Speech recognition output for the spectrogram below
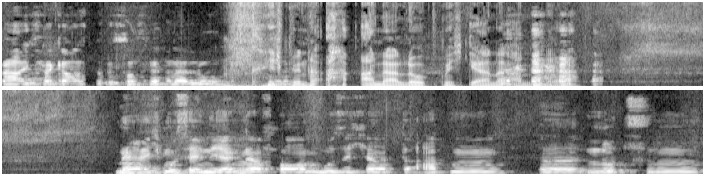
Ah, ich vergaß, du bist sonst analog. ich bin analog mich gerne an. Ja. naja, ich muss ja in irgendeiner Form, muss ich ja Daten äh, nutzen,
